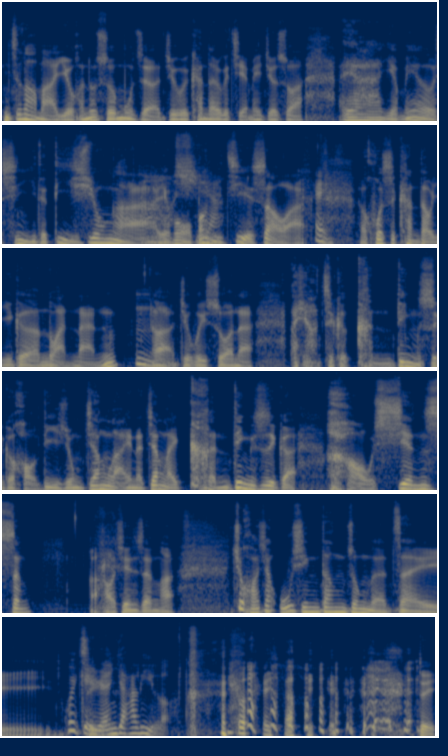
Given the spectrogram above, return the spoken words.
你知道吗？有很多时候牧者就会看到有个姐妹，就说：“哎呀，有没有心仪的弟兄啊？要不我帮你介绍啊？”哎，或是看到一个暖男，啊，就会说呢：“哎呀，这个肯定是个好弟兄，将来呢，将来肯定是个好先生啊，好先生哈。”就好像无形当中呢，在会给人压力了。对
